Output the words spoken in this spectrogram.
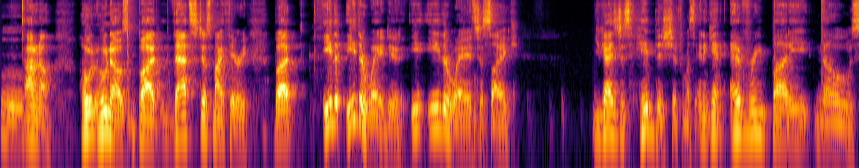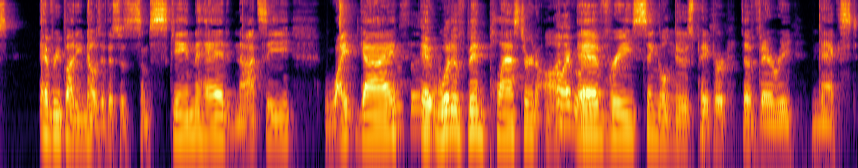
Hmm. I don't know. Who who knows? But that's just my theory. But either either way, dude. E- either way, it's just like you guys just hid this shit from us. And again, everybody knows. Everybody knows if this was some skinhead Nazi white guy, it would have been plastered on Oh, every single newspaper the very next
